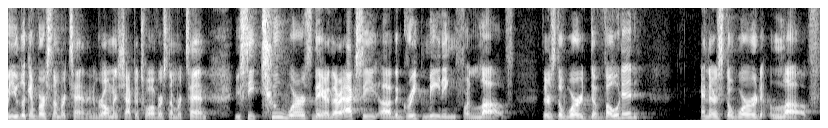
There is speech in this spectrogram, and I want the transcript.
you look in verse number 10, in Romans chapter 12, verse number 10, you see two words there that are actually uh, the Greek meaning for love. There's the word devoted and there's the word love.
